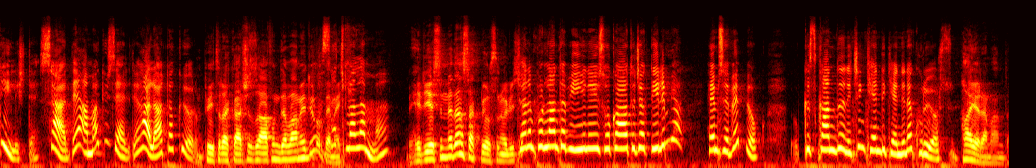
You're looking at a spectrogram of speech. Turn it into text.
değil işte. Sade ama güzeldi. Hala takıyorum. Peter'a karşı zaafın devam ediyor demek. Saçmalama. Hediyesini neden saklıyorsun öyleyse? Canım pırlanta bir iğneyi sokağa atacak değilim ya. Hem sebep yok. Kıskandığın için kendi kendine kuruyorsun. Hayır Amanda.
